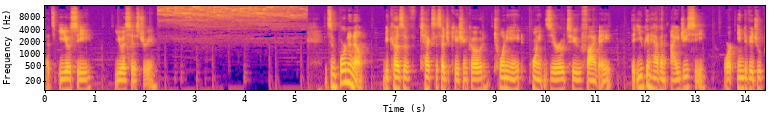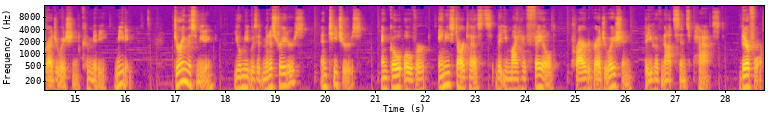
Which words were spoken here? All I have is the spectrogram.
that's EOC, US history. It's important to note, because of Texas Education Code 28.0258, that you can have an IGC or Individual Graduation Committee meeting. During this meeting, you'll meet with administrators and teachers and go over any STAAR tests that you might have failed prior to graduation that you have not since passed. Therefore,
